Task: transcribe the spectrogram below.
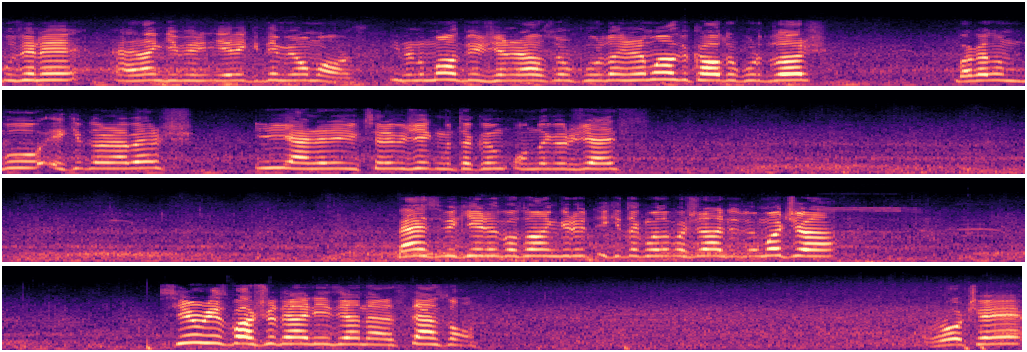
bu sene herhangi bir yere gidemiyor ama inanılmaz bir jenerasyon kurdular. inanılmaz bir kadro kurdular. Bakalım bu ekiple beraber iyi yerlere yükselebilecek mi takım? Onu da göreceğiz. Ben spikeriz Batuhan Gürüt. iki takıma da başarılar diliyorum. Maça Series başlıyor değerli izleyenler. Stenson. Roche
